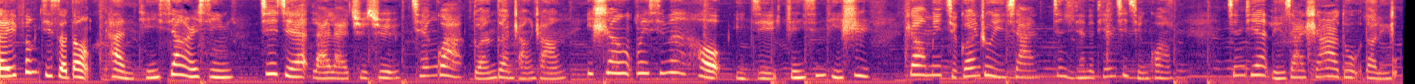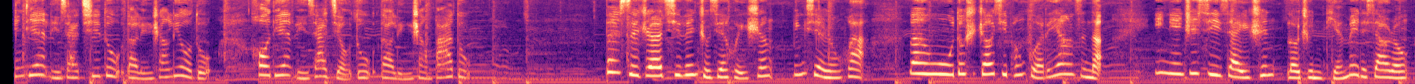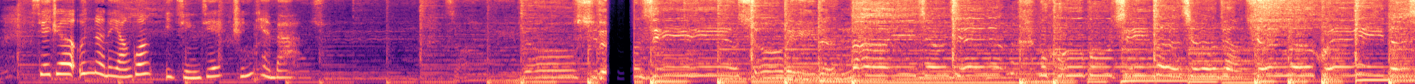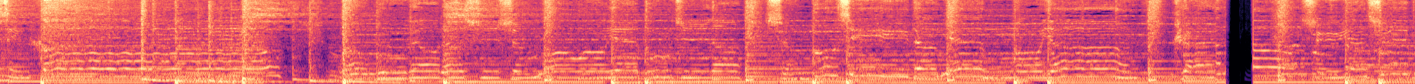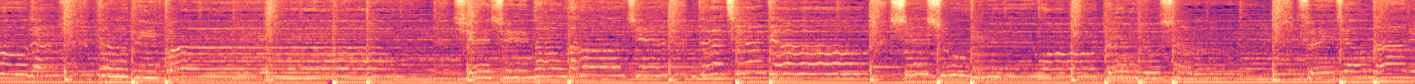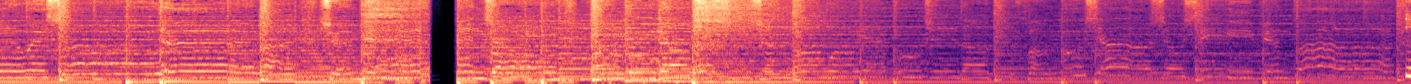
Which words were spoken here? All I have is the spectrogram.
随风急所动，看天象而行。季节来来去去，牵挂短短长长。一声温馨问候，一句真心提示，让我们一起关注一下近几天的天气情况。今天零下十二度到零，明天零下七度到零上六度，后天零下九度到零上八度。伴随着气温逐渐回升，冰雪融化，万物都是朝气蓬勃的样子呢。一年之计在于春，露出你甜美的笑容，携着温暖的阳光，一起迎接春天吧。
